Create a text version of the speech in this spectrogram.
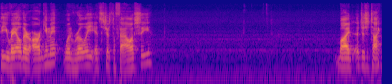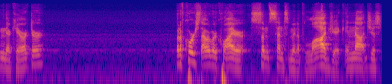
derail their argument when really it's just a fallacy by just attacking their character. But of course, that would require some sentiment of logic and not just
